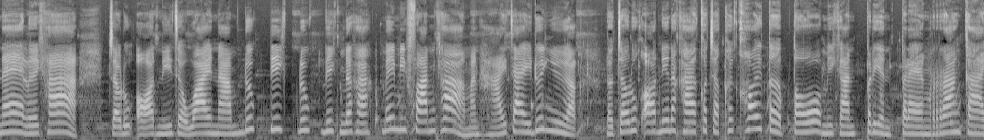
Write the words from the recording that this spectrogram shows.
แน่ๆเลยค่ะ เจ้าลูกออสนี้จะว่ายน้ำดุกดิกดุกดิกนะคะ ไม่มีฟันค่ะ มันหายใจด้วยเหงือกแล้วเจ้าลูกออสนี่นะคะ ก็จะค่อยๆเติบโตมีการเปลี่ยนแปลงร่างกาย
